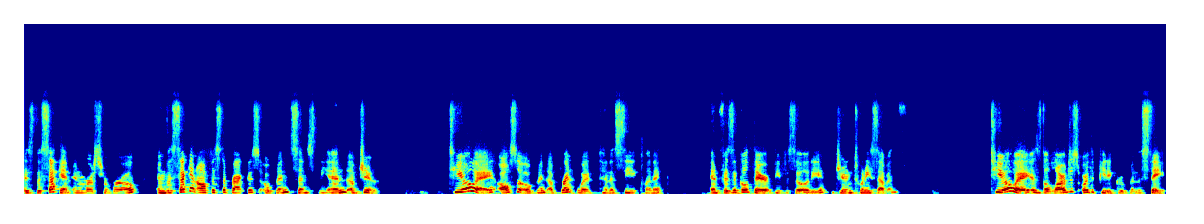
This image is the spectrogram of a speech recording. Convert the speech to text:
is the second in Murfreesboro and the second office to practice opened since the end of June. TOA also opened a Brentwood, Tennessee clinic and physical therapy facility June 27th. TOA is the largest orthopedic group in the state.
